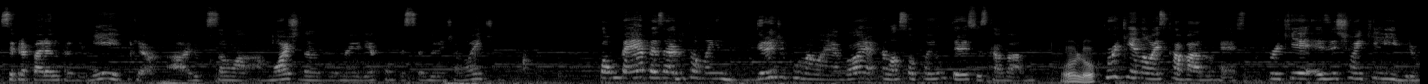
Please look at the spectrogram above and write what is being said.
se preparando para dormir, porque a, a erupção, a, a morte da, da maioria aconteceu durante a noite. Pompeia, apesar do tamanho grande como ela é agora, ela só foi um terço escavada. Ô, louco. Por que não é escavado o resto? Porque existe um equilíbrio.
